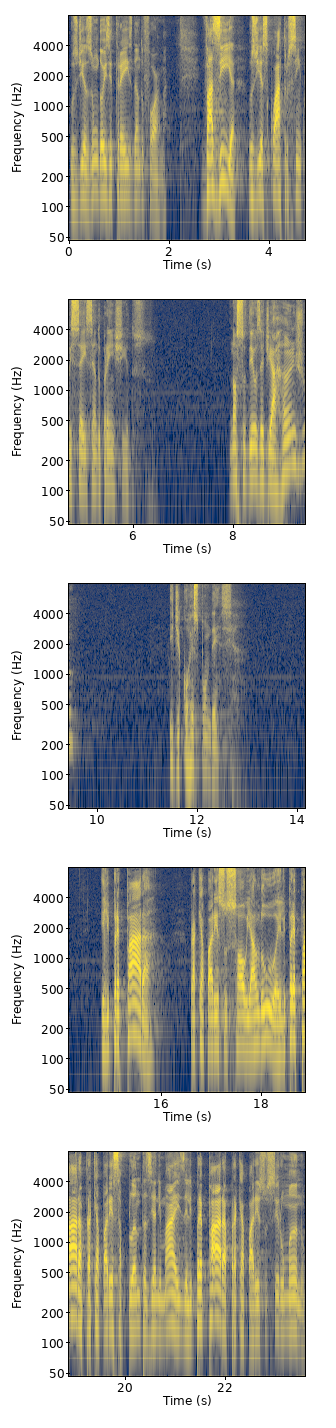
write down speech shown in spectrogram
os dias 1, 2 e 3 dando forma. Vazia, os dias 4, 5 e 6 sendo preenchidos. Nosso Deus é de arranjo e de correspondência. Ele prepara para que apareça o sol e a lua, ele prepara para que apareça plantas e animais, ele prepara para que apareça o ser humano.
